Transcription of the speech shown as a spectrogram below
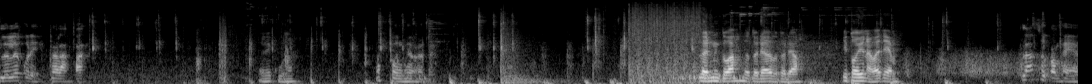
เลือกเลือกกูดิน่ารักปะอันนี้กูนะมึงเถอะเหลือหนึ่งตัวเหลือตัวเดียวเหลือตัวเดียวอีกตัวอยู่ไหนวะเจมส์ล่าสุดกำแพง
